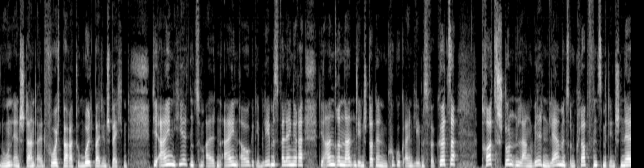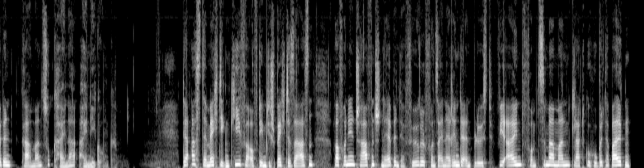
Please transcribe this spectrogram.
Nun entstand ein furchtbarer Tumult bei den Spechten. Die einen hielten zum alten Einauge, dem Lebensverlängerer, die anderen nannten den stotternden Kuckuck einen Lebensverkürzer. Trotz stundenlang wilden Lärmens und Klopfens mit den Schnäbeln kam man zu keiner Einigung. Der Ast der mächtigen Kiefer, auf dem die Spechte saßen, war von den scharfen Schnäbeln der Vögel von seiner Rinde entblößt, wie ein vom Zimmermann glatt gehobelter Balken,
